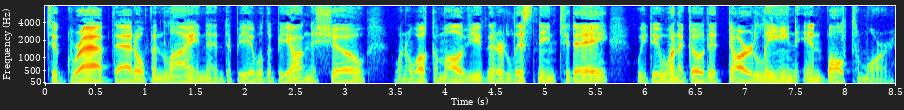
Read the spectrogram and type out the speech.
to grab that open line and to be able to be on the show. I want to welcome all of you that are listening today. We do want to go to Darlene in Baltimore.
